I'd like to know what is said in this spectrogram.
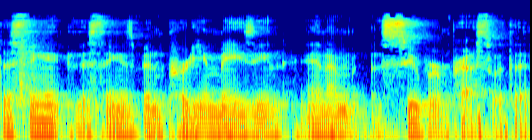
this thing this thing has been pretty amazing, and I'm super impressed with it.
